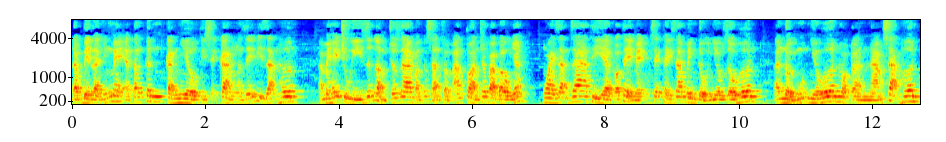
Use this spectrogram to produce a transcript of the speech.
đặc biệt là những mẹ tăng cân càng nhiều thì sẽ càng dễ bị dạn hơn. À, mẹ hãy chú ý dưỡng ẩm cho da bằng các sản phẩm an toàn cho bà bầu nhé. Ngoài dạn da thì à, có thể mẹ cũng sẽ thấy da mình đổ nhiều dầu hơn à, nổi mụn nhiều hơn hoặc là nám sạm hơn.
